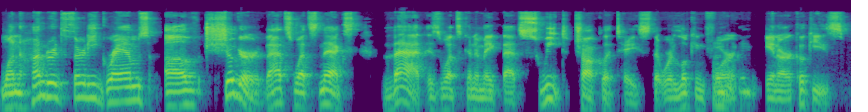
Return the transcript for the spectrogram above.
130 grams of sugar. That's what's next. That is what's going to make that sweet chocolate taste that we're looking for mm-hmm. in our cookies.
